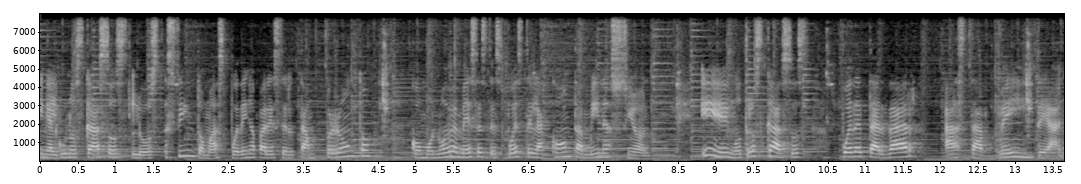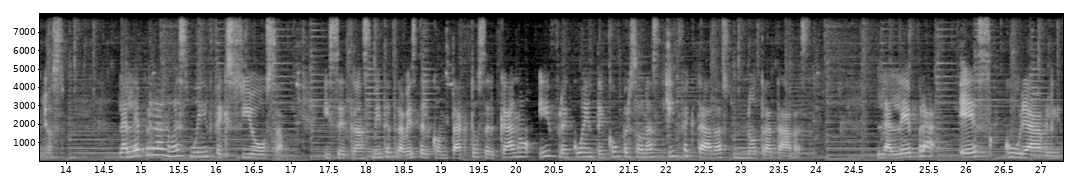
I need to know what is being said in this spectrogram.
En algunos casos los síntomas pueden aparecer tan pronto como nueve meses después de la contaminación y en otros casos puede tardar hasta 20 años. La lepra no es muy infecciosa y se transmite a través del contacto cercano y frecuente con personas infectadas no tratadas. La lepra es curable,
